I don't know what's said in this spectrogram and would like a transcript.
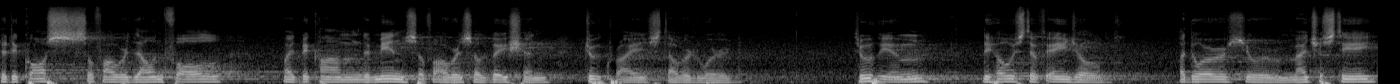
that the cause of our downfall might become the means of our salvation through Christ our Lord. Through him, the host of angels adores your majesty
